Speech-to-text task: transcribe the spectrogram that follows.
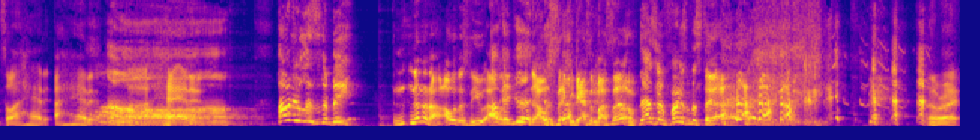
So I had it. I had it. I had it. Why would you listen to me? N- No, no, no. I was listening to you. I Okay, was, good. I was second guessing myself. That's your first mistake. All right.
